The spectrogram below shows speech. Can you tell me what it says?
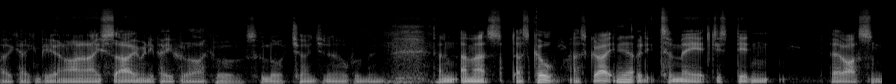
OK Computer, and I know so many people are like, "Oh, it's a life changing album," and, and and that's that's cool, that's great. Yeah. But it, to me, it just didn't there are some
